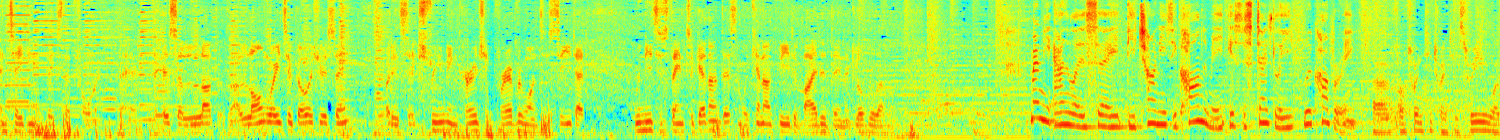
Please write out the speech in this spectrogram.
and taking a big step forward. Uh, there's a lot, a long way to go, as you're saying, but it's extremely encouraging for everyone to see that we need to stand together on this and we cannot be divided in a global level. Many analysts say the Chinese economy is steadily recovering. Uh, for 2023, what,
